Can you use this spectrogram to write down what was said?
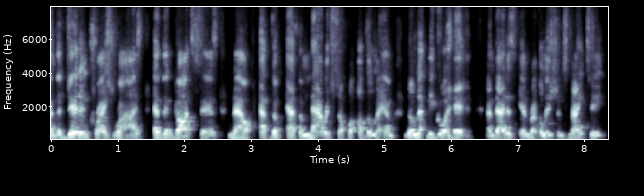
and the dead in Christ rise. And then God says, now at the at the marriage supper of the Lamb, now let me go ahead. And that is in Revelations 19,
